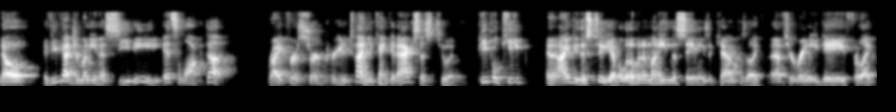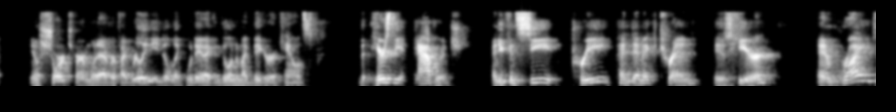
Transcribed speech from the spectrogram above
Now, if you got your money in a CD, it's locked up, right? For a certain period of time, you can't get access to it. People keep, and I do this too. You have a little bit of money in the savings account because like that's your rainy day for like you know short term whatever. If I really need to liquidate, I can go into my bigger accounts. Here's the average, and you can see pre-pandemic trend is here. And right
